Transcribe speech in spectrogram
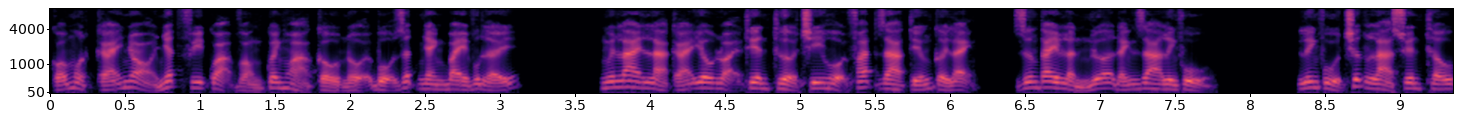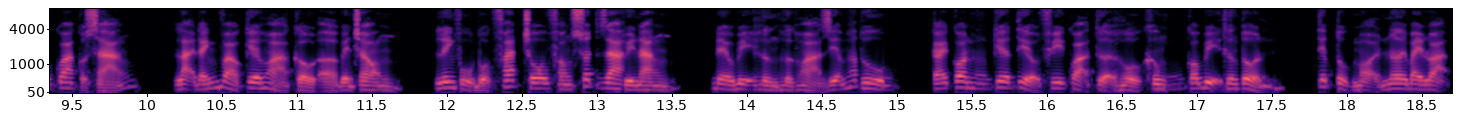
có một cái nhỏ nhất phi quạ vòng quanh hỏa cầu nội bộ rất nhanh bay vút lấy. Nguyên lai là cái yêu loại thiên thừa chi hội phát ra tiếng cười lạnh, giương tay lần nữa đánh ra linh phủ. Linh phủ trước là xuyên thấu qua cổ sáng, lại đánh vào kia hỏa cầu ở bên trong, linh phủ buộc phát chỗ phóng xuất ra huy năng, đều bị hừng hực hỏa diễm hấp thu, cái con kia tiểu phi quạ tựa hồ không có bị thương tổn, tiếp tục mọi nơi bay loạn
